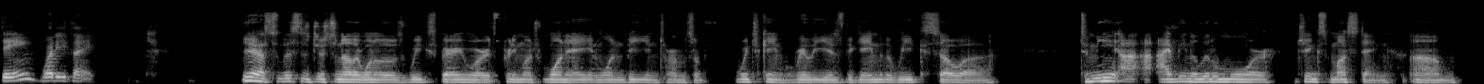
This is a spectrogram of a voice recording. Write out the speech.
Dean, what do you think? Yeah, so this is just another one of those weeks, Barry, where it's pretty much one A and one B in terms of which game really is the game of the week. So uh, to me, I, I lean a little more Jenks Mustang. Um,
